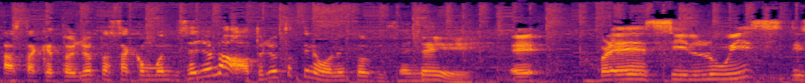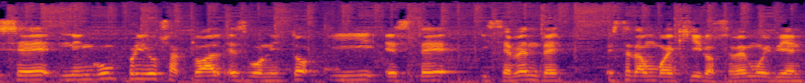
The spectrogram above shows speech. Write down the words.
hasta que Toyota saca un buen diseño. No, Toyota tiene bonitos diseños. Sí. Eh, Luis dice, ningún Prius actual es bonito y este y se vende. Este da un buen giro, se ve muy bien.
